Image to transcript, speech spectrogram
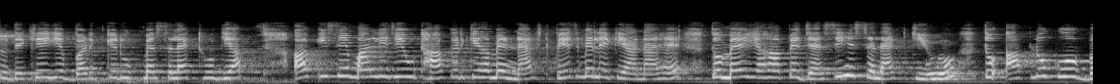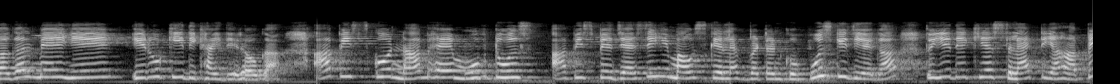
तो देखिए ये वर्ग के रूप में सेलेक्ट हो गया। अब इसे मान लीजिए उठा करके हमें नेक्स्ट पेज में लेके आना है तो मैं यहाँ पे जैसे ही सेलेक्ट की हूँ तो आप लोग को बगल में ये एरो की दिखाई दे रहा होगा। आप इसको नाम है मूव टूल्स आप इस पे जैसे ही माउस के लेफ़्ट बटन को पुश कीजिएगा तो ये देखिए सेलेक्ट यहाँ पे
